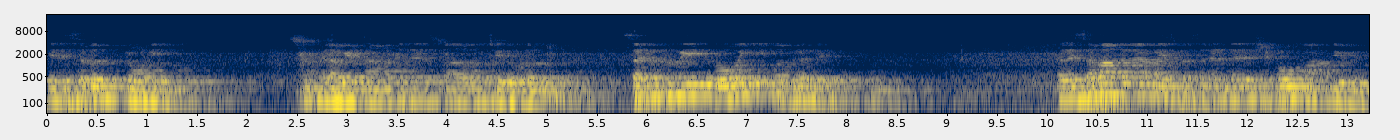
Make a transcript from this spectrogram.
എലിസബത്ത് ടോണി ഇടവകയുടെ നാമത്തിൽ സ്വാഗതം ചെയ്തുകൊള്ളുന്നു. സെക്രട്ടറി റോയി മധുരത്തെ. സഭാതല വൈസ് പ്രസിഡന്റ് ഷിബു മാത്യുവിന്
